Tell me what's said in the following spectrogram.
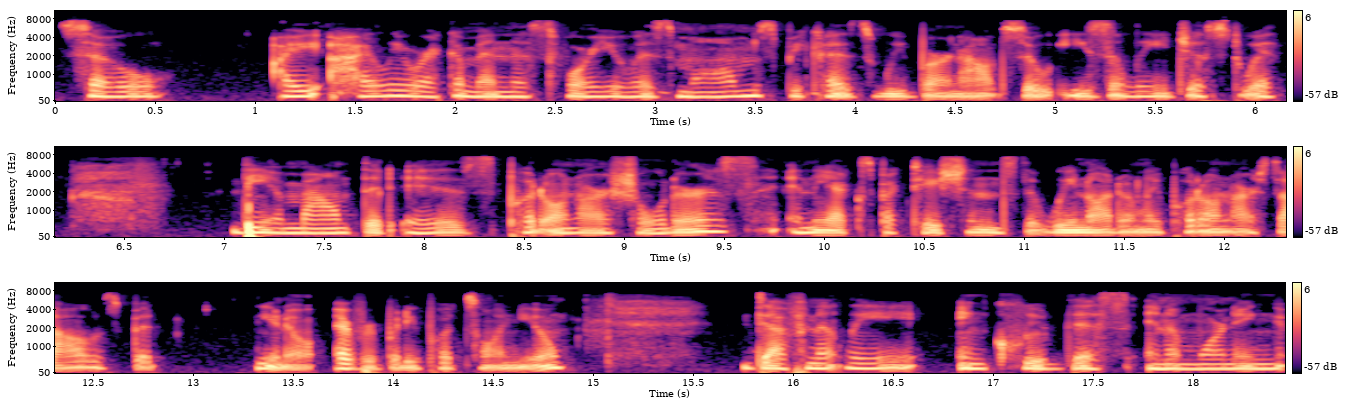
So, I highly recommend this for you as moms because we burn out so easily just with the amount that is put on our shoulders and the expectations that we not only put on ourselves, but you know, everybody puts on you. Definitely include this in a morning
